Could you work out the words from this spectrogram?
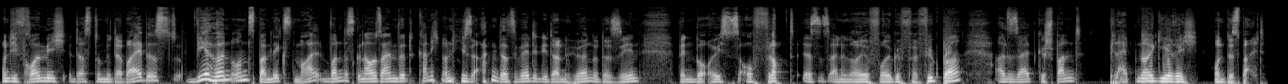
und ich freue mich, dass du mit dabei bist. Wir hören uns beim nächsten Mal. Wann das genau sein wird, kann ich noch nicht sagen. Das werdet ihr dann hören oder sehen, wenn bei euch es auch floppt. Es ist eine neue Folge verfügbar. Also seid gespannt, bleibt neugierig und bis bald.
